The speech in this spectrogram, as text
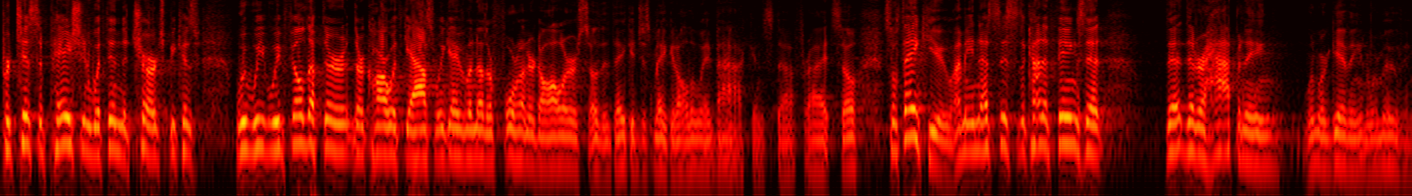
participation within the church because we, we, we filled up their, their car with gas and we gave them another $400 so that they could just make it all the way back and stuff, right? So, so thank you. I mean, that's just the kind of things that, that, that are happening when we're giving and we're moving.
